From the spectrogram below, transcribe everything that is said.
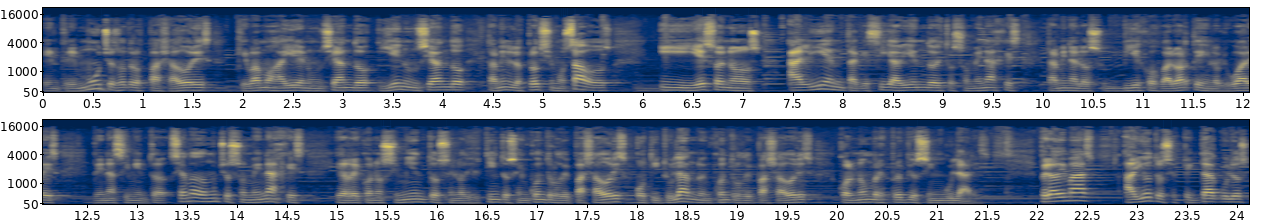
entre muchos otros payadores que vamos a ir enunciando y enunciando también en los próximos sábados y eso nos alienta que siga habiendo estos homenajes también a los viejos baluartes en los lugares de nacimiento. Se han dado muchos homenajes y reconocimientos en los distintos encuentros de payadores o titulando encuentros de payadores con nombres propios singulares. Pero además hay otros espectáculos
